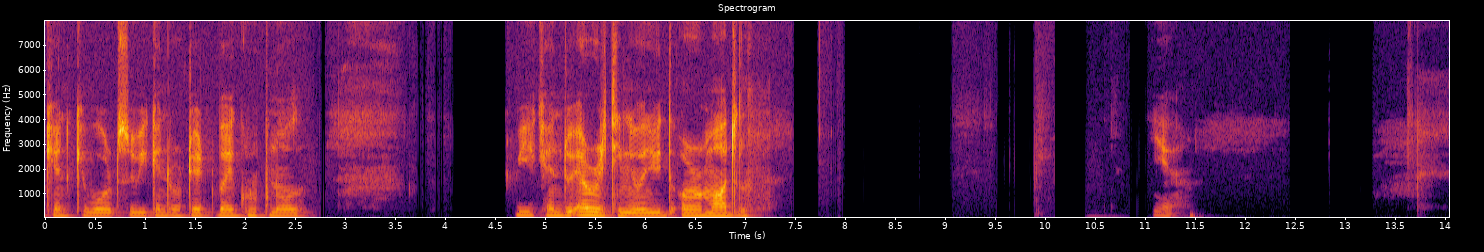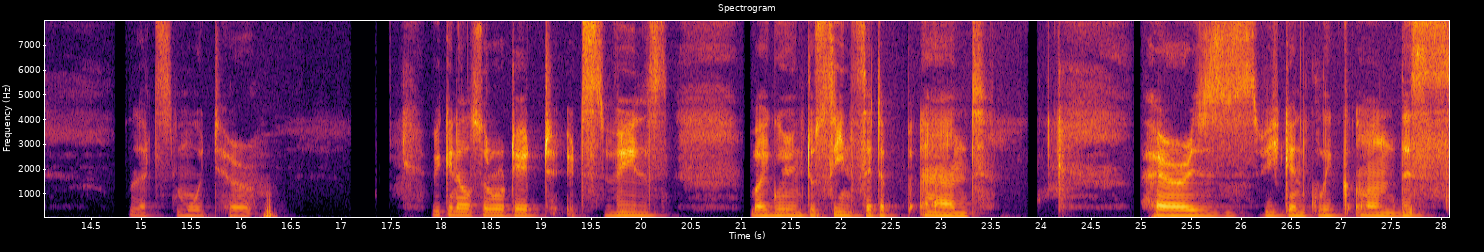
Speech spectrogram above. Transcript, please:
key and keyboard so we can rotate by group null. We can do everything with our model yeah. Let's move it here. We can also rotate its wheels by going to scene setup and here is we can click on this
